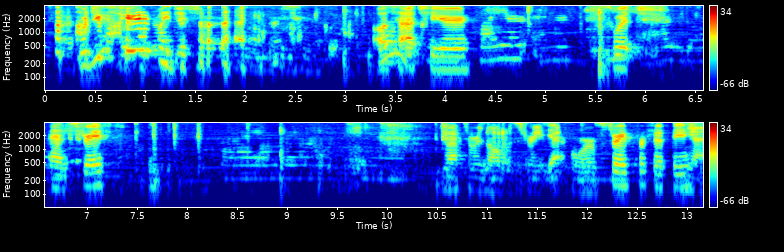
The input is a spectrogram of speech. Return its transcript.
Would you seriously just shut that? I'll attach here, switch, and strafe. You have to resolve the straight Yeah. before. Straight for 50. Yeah,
